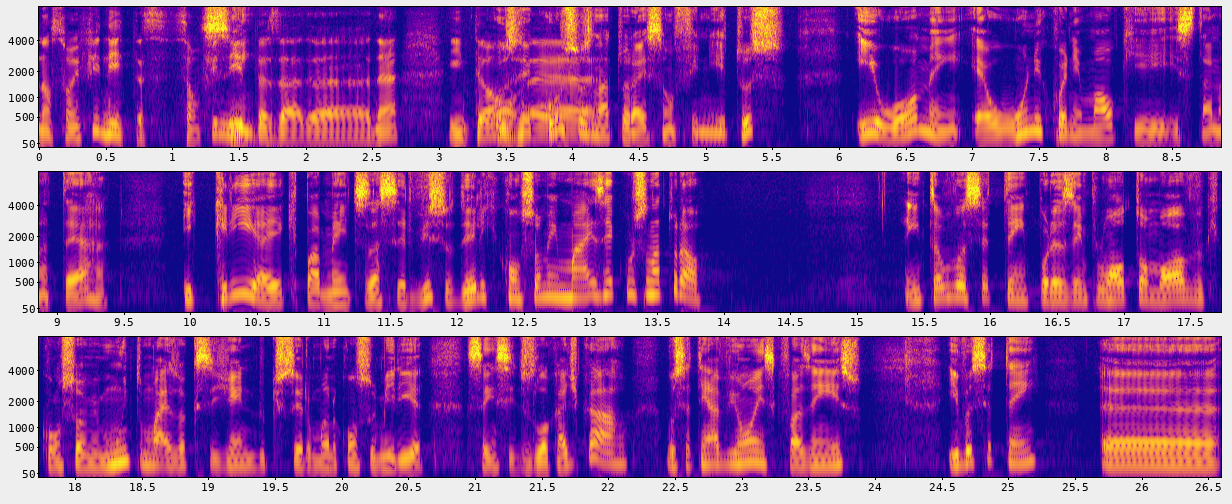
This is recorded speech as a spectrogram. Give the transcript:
não são infinitas, são finitas, a, a, né? Então os recursos é... naturais são finitos e o homem é o único animal que está na Terra e cria equipamentos a serviço dele que consomem mais recurso natural. Então você tem, por exemplo, um automóvel que consome muito mais oxigênio do que o ser humano consumiria sem se deslocar de carro. Você tem aviões que fazem isso. E você tem é,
